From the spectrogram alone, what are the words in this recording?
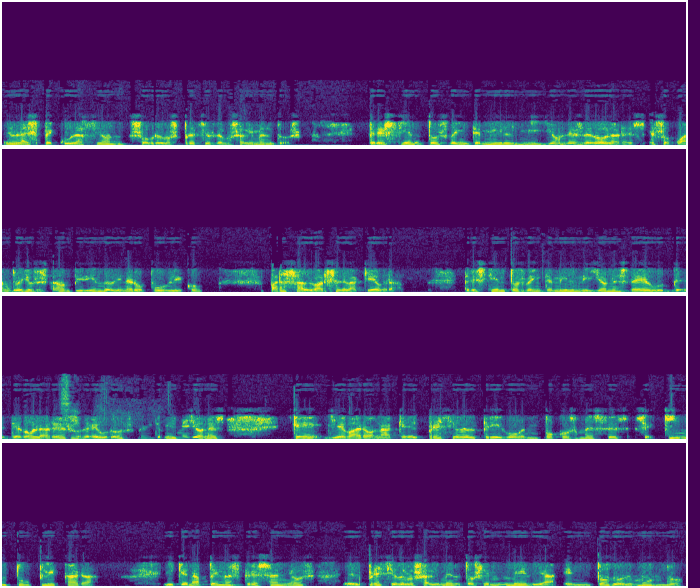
en la especulación sobre los precios de los alimentos? 320 mil millones de dólares. Eso cuando ellos estaban pidiendo dinero público para salvarse de la quiebra. 320 mil millones de, dólares o de euros, 20 mil millones, que llevaron a que el precio del trigo en pocos meses se quintuplicara y que en apenas tres años el precio de los alimentos en media en todo el mundo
